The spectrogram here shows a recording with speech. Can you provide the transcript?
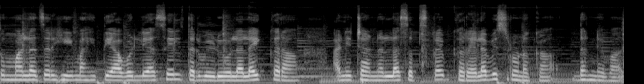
तुम्हाला जर ही माहिती आवडली असेल तर व्हिडिओला लाईक करा आणि चॅनलला सबस्क्राईब करायला विसरू नका. धन्यवाद.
